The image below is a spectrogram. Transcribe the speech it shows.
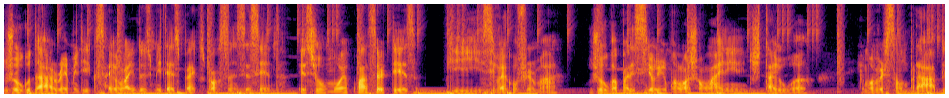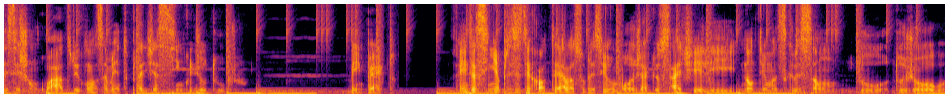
o jogo da Remedy que saiu lá em 2010 para Xbox 360. Esse rumor é quase certeza que se vai confirmar. O jogo apareceu em uma loja online de Taiwan, em uma versão para PlayStation 4 e com lançamento para dia 5 de outubro. Bem perto. Ainda assim, é preciso ter cautela sobre esse rumor, já que o site ele não tem uma descrição do, do jogo,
